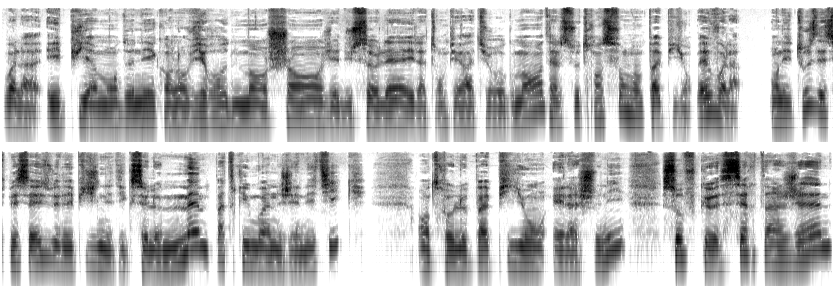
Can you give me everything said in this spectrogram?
voilà. Et puis à un moment donné, quand l'environnement change, il y a du soleil, la température augmente, elles se transforment en papillons. Et voilà, on est tous des spécialistes de l'épigénétique. C'est le même patrimoine génétique entre le papillon et la chenille, sauf que certains gènes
